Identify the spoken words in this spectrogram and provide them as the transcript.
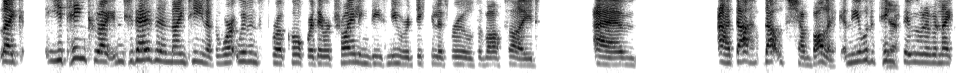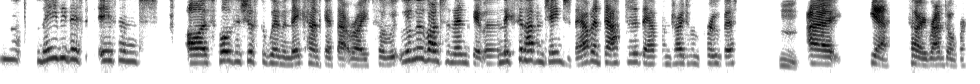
like you think like in 2019 at the Women's World Cup where they were trialing these new ridiculous rules of offside, um, uh, that that was shambolic, and you would have think Yeah. they would have been like, "Hmm, maybe this isn't. Oh, I suppose it's just the women; they can't get that right. So we, we'll move on to the men's game, and they still haven't changed it. They haven't adapted it. They haven't tried to improve it. Hmm. Uh, yeah. Sorry, rant over.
